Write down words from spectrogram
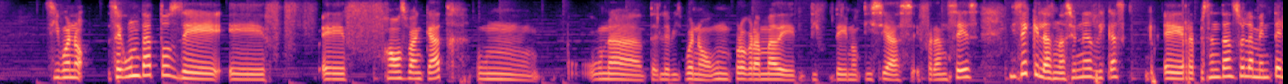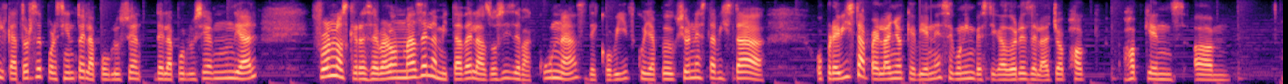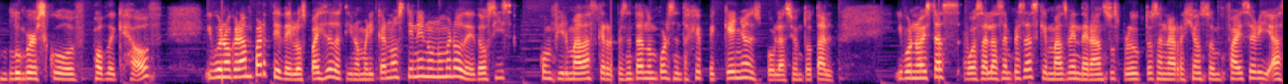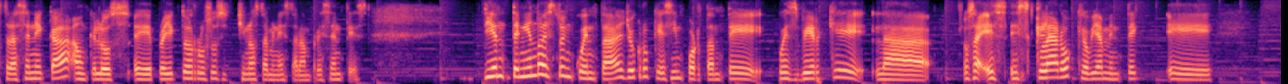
Sí, bueno, según datos de eh, eh, France 24, un, una bueno, un programa de, noticias francés, dice que las naciones ricas eh, representan solamente el 14% de la, población, de la población mundial, fueron los que reservaron más de la mitad de las dosis de vacunas de COVID, cuya producción está vista o prevista para el año que viene, según investigadores de la Job Hopkins um, Bloomberg School of Public Health. Y bueno, gran parte de los países latinoamericanos tienen un número de dosis confirmadas que representan un porcentaje pequeño de su población total. Y bueno, estas, o sea, las empresas que más venderán sus productos en la región son Pfizer y AstraZeneca, aunque los eh, proyectos rusos y chinos también estarán presentes. Teniendo esto en cuenta, yo creo que es importante pues ver que la, o sea, es, claro que obviamente eh,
